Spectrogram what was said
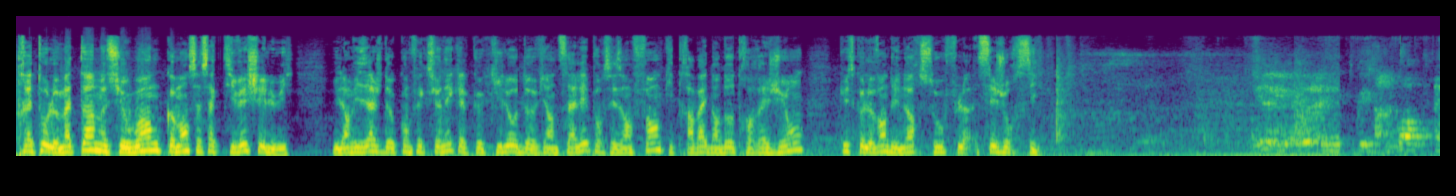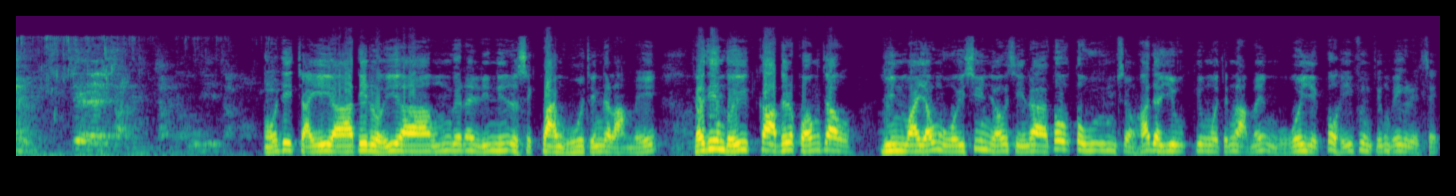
Très tôt le matin, M. Wang commence à s'activer chez lui. Il envisage de confectionner quelques kilos de viande salée pour ses enfants qui travaillent dans d'autres régions, puisque le vent du nord souffle ces jours-ci. 我啲仔啊、啲女啊咁嘅咧，年年都食慣我整嘅臘味。有啲女嫁咗廣州，連埋有外孫有時啦，都到咁上下就要叫我整臘味，我亦都喜歡整俾佢哋食。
